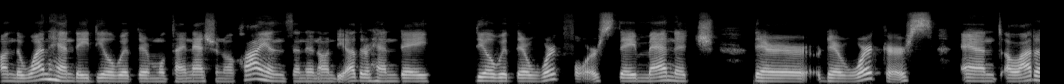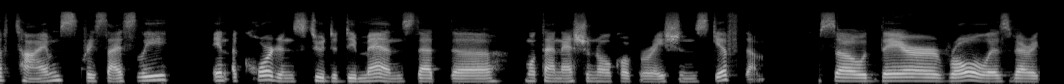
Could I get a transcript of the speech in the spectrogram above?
on the one hand they deal with their multinational clients and then on the other hand they deal with their workforce. They manage their their workers and a lot of times precisely in accordance to the demands that the multinational corporations give them so their role is very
